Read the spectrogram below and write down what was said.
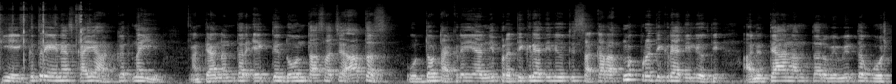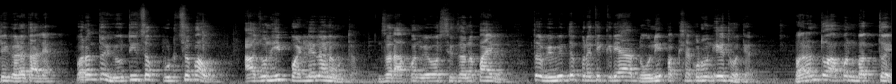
की एकत्र येण्यास काही हरकत नाही आणि त्यानंतर एक ते दोन तासाच्या आतच उद्धव ठाकरे यांनी प्रतिक्रिया दिली होती सकारात्मक प्रतिक्रिया दिली होती आणि त्यानंतर विविध गोष्टी घडत आल्या. परंतु युतीचं पुढचं पाऊल अजूनही पडलेलं नव्हतं. जर आपण व्यवस्थित जण पाहिलं तर विविध प्रतिक्रिया दोन्ही पक्षाकडून येत होत्या. परंतु आपण बघतोय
